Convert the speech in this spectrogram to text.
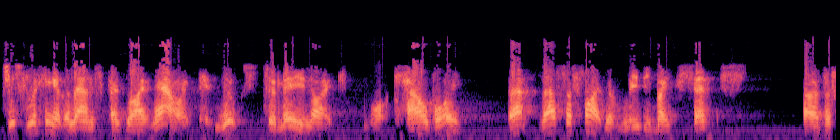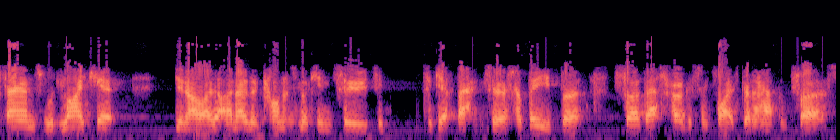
just looking at the landscape right now, it, it looks to me like what cowboy. That that's a fight that really makes sense. Uh, the fans would like it. You know, I, I know that Conor's looking to, to to get back to Khabib, but that Ferguson fight's going to happen first.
